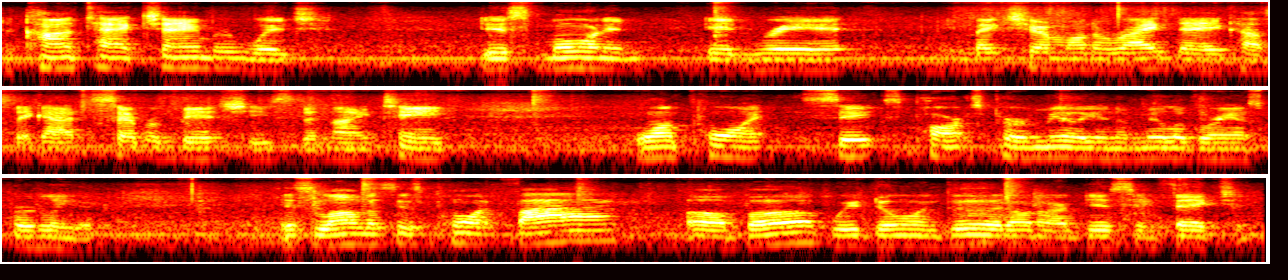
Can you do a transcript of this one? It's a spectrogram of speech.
the contact chamber, which this morning it read, make sure I'm on the right day because they got several bed the 19th, 1.6 parts per million of milligrams per liter. As long as it's 0.5 or above, we're doing good on our disinfection.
